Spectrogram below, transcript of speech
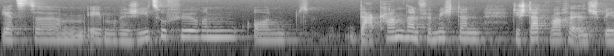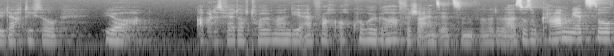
jetzt ähm, eben Regie zu führen. Und da kam dann für mich dann die Stadtwache ins Spiel. Dachte ich so, ja, aber das wäre doch toll, wenn man die einfach auch choreografisch einsetzen würde. Also so kam jetzt so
